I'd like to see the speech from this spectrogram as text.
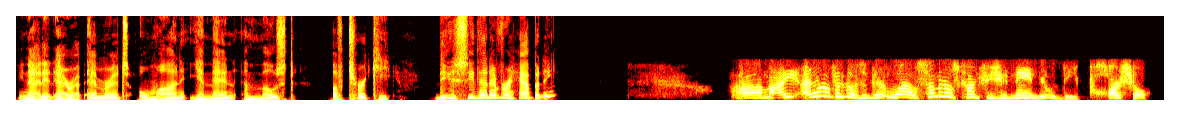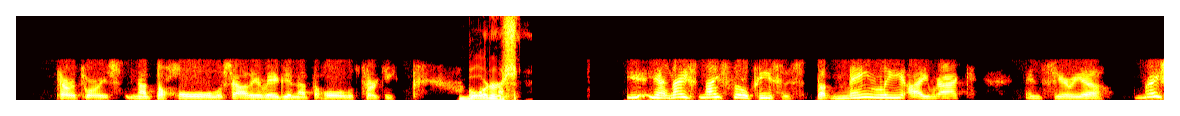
United Arab Emirates, Oman, Yemen, and most of Turkey. Do you see that ever happening? Um, I, I don't know if it goes into, well, some of those countries you named, it would be partial territories, not the whole of Saudi Arabia, not the whole of Turkey. Borders. Um, yeah, nice, nice little pieces, but mainly Iraq and Syria. Nice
